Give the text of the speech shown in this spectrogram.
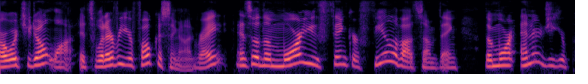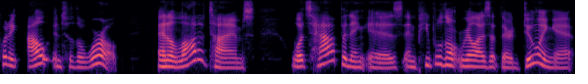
or what you don't want. It's whatever you're focusing on, right? And so the more you think or feel about something, the more energy you're putting out into the world. And a lot of times what's happening is, and people don't realize that they're doing it.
